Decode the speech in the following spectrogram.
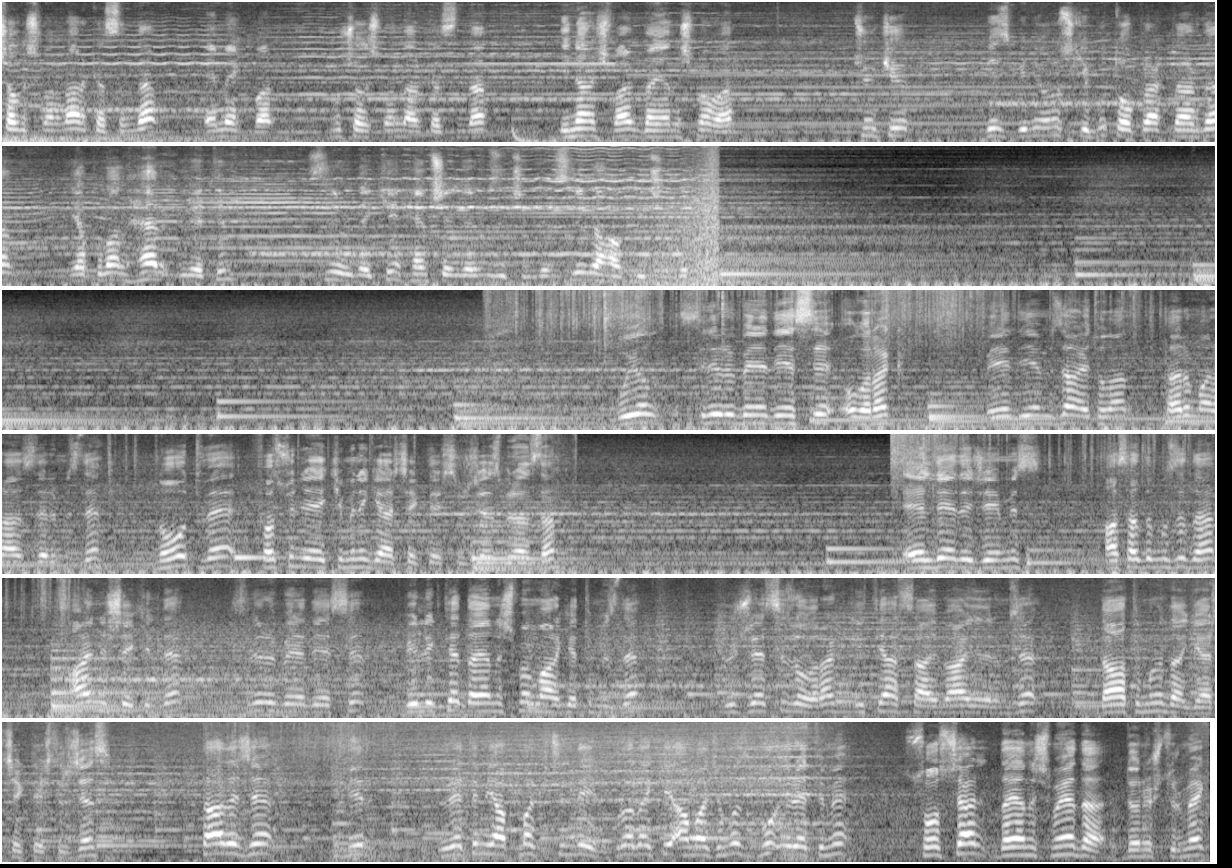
çalışmanın arkasında emek var. Bu çalışmanın arkasında inanç var, dayanışma var. Çünkü biz biliyoruz ki bu topraklarda yapılan her üretim Silivri'deki hemşerilerimiz içindir, Silivri halkı içindir. Bu yıl Silivri Belediyesi olarak belediyemize ait olan tarım arazilerimizde nohut ve fasulye ekimini gerçekleştireceğiz birazdan. Elde edeceğimiz hasadımızı da aynı şekilde Silivri Belediyesi Birlikte Dayanışma Marketimizde ücretsiz olarak ihtiyaç sahibi ailelerimize dağıtımını da gerçekleştireceğiz. Sadece bir üretim yapmak için değil, buradaki amacımız bu üretimi sosyal dayanışmaya da dönüştürmek.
